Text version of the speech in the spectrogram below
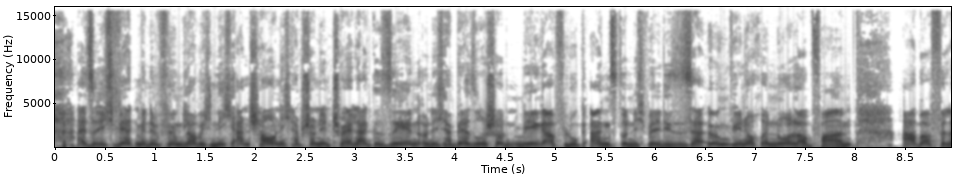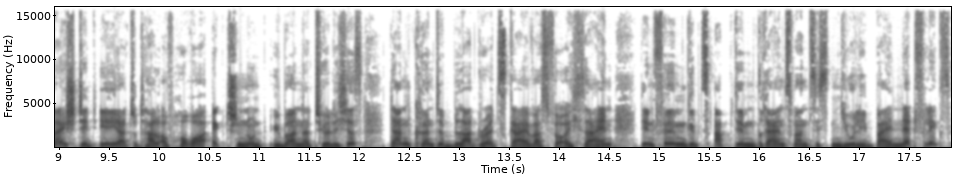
Also ich werde mir den Film, glaube ich, nicht anschauen. Ich habe schon den Trailer gesehen und ich habe ja so schon mega Flugangst und ich will dieses Jahr irgendwie noch in Urlaub fahren. Aber vielleicht steht ihr ja total auf Horror, Action und Übernatürliches. Dann könnte Blood Red Sky was für euch sein. Den Film gibt's ab dem 23. Juli bei Netflix.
